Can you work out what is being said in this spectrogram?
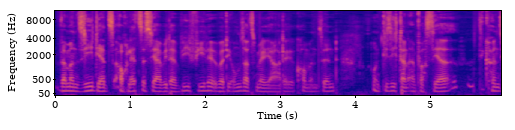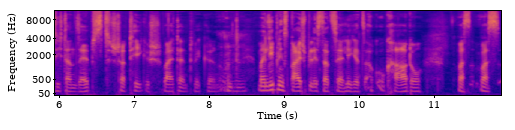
wenn man sieht jetzt auch letztes Jahr wieder, wie viele über die Umsatzmilliarde gekommen sind und die sich dann einfach sehr, die können sich dann selbst strategisch weiterentwickeln. Mhm. Und mein Lieblingsbeispiel ist tatsächlich jetzt auch Okado, was, was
